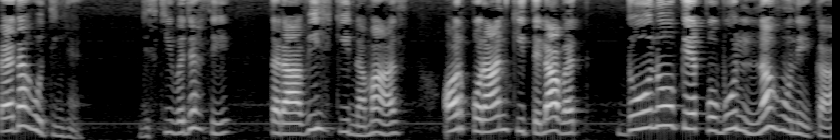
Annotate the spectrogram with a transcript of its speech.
पैदा होती हैं, जिसकी वजह से तरावीह की नमाज़ और कुरान की तिलावत दोनों के कबूल न होने का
